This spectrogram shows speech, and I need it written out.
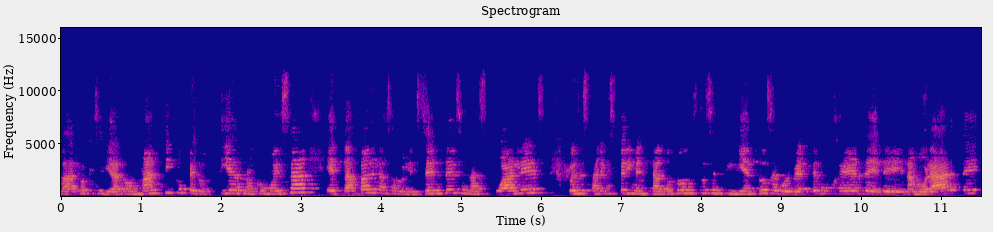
dar, lo que sería romántico pero tierno, como esa etapa de las adolescentes en las cuales pues están experimentando todos estos sentimientos de volverte mujer, de, enamorarte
